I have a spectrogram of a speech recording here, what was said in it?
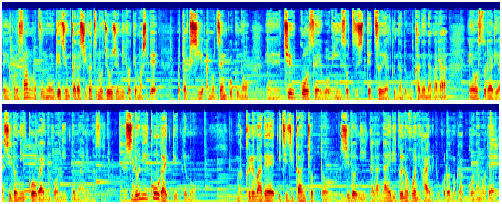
え、これ3月の下旬から4月の上旬にかけまして私あの全国の、え、中高生を引率して通訳なども兼ねながら、え、オーストラリアシドニー郊外の方に行ってまいります。シドニー郊外って言っても、まあ、車で1時間ちょっとシドニーから内陸の方に入るところの学校なので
